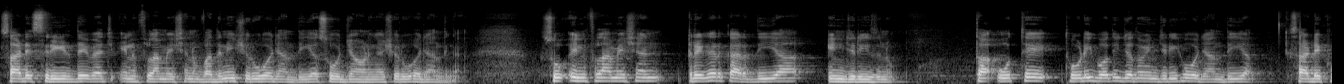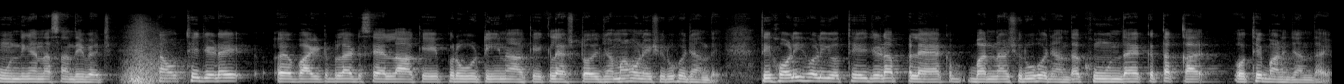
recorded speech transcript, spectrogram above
ਸਾਡੇ ਸਰੀਰ ਦੇ ਵਿੱਚ ਇਨਫਲੇਮੇਸ਼ਨ ਵਧਣੀ ਸ਼ੁਰੂ ਹੋ ਜਾਂਦੀ ਆ, ਸੋਜਾਂ ਆਉਣੀਆਂ ਸ਼ੁਰੂ ਹੋ ਜਾਂਦੀਆਂ। ਸੋ ਇਨਫਲੇਮੇਸ਼ਨ ਟ੍ਰਿਗਰ ਕਰਦੀ ਆ ਇੰਜਰੀਜ਼ ਨੂੰ। ਤਾਂ ਉੱਥੇ ਥੋੜੀ ਬਹੁਤੀ ਜਦੋਂ ਇੰਜਰੀ ਹੋ ਜਾਂਦੀ ਆ ਸਾਡੇ ਖੂਨ ਦੀਆਂ ਨਸਾਂ ਦੇ ਵਿੱਚ, ਤਾਂ ਉੱਥੇ ਜਿਹੜੇ ਵਾਈਟ ਬਲੱਡ ਸੈੱਲ ਆ ਕੇ ਪ੍ਰੋਟੀਨ ਆ ਕੇ ਕੋਲੇਸਟ੍ਰੋਲ ਜਮ੍ਹਾਂ ਹੋਣੇ ਸ਼ੁਰੂ ਹੋ ਜਾਂਦੇ। ਤੇ ਹੌਲੀ ਹੌਲੀ ਉੱਥੇ ਜਿਹੜਾ ਪਲੈਕ ਬਣਨਾ ਸ਼ੁਰੂ ਹੋ ਜਾਂਦਾ, ਖੂਨ ਦਾ ਇੱਕ ਧੱਕਾ ਉੱਥੇ ਬਣ ਜਾਂਦਾ ਹੈ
